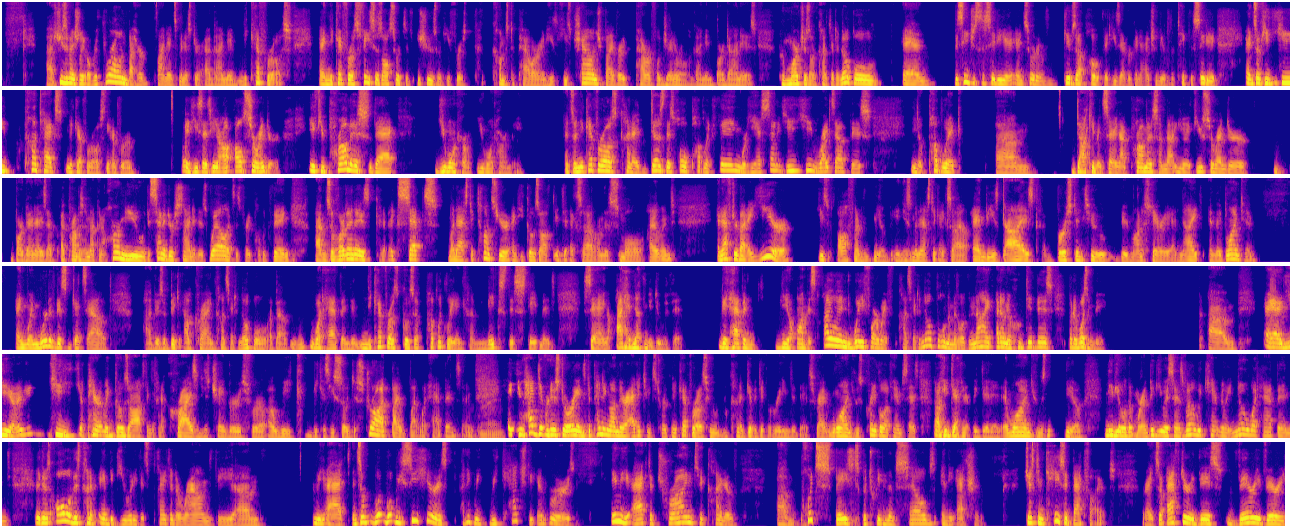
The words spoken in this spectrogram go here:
Uh, she's eventually overthrown by her finance minister, a guy named Nikephoros. And Nikephoros faces all sorts of issues when he first comes to power. And he's, he's challenged by a very powerful general, a guy named Bardanes, who marches on Constantinople and besieges the city and sort of gives up hope that he's ever going to actually be able to take the city. And so he he contacts Nikephoros, the emperor, and he says, you know, I'll, I'll surrender if you promise that you won't harm you won't harm me. And so Nikephoros kind of does this whole public thing where he has sent he he writes out this, you know, public um, document saying, I promise I'm not, you know, if you surrender, Bardanes, I, I, promise I'm not going to harm you. The senators sign it as well. It's this very public thing. Um, so Bardanes kind of accepts monastic tonsure and he goes off into exile on this small island. And after about a year, he's often, you know, in his monastic exile. And these guys kind of burst into the monastery at night and they blind him. And when word of this gets out, uh, there's a big outcry in Constantinople about what happened. And Nikephoros goes up publicly and kind of makes this statement saying, I had nothing to do with it it happened you know on this island way far away from constantinople in the middle of the night. I don't know who did this but it wasn't me um, and you know he apparently goes off and kind of cries in his chambers for a week because he's so distraught by by what happens. And, right. and you have different historians depending on their attitudes towards Nikephoros who, who kind of give a different reading to this right? One who's critical of him says oh he definitely did it. And one who's you know maybe a little bit more ambiguous says well we can't really know what happened. There's all of this kind of ambiguity that's planted around the um the act. And so what, what we see here is i think we we catch the emperors in the act of trying to kind of um, put space between themselves and the action, just in case it backfires, right? So after this very, very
